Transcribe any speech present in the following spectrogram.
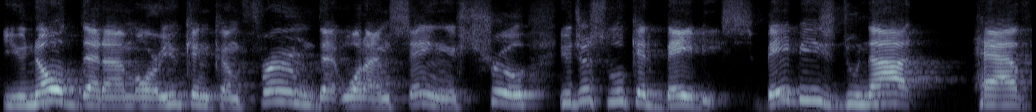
You know that I'm, or you can confirm that what I'm saying is true. You just look at babies. Babies do not have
